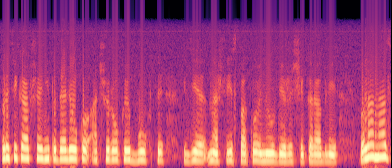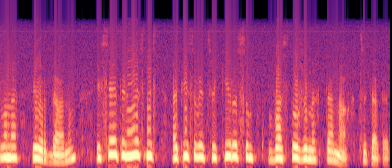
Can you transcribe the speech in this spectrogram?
протекавшая неподалеку от широкой бухты, где нашли спокойное убежище корабли, была названа Иорданом, и вся эта местность описывается Киросом в восторженных тонах. Цитата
